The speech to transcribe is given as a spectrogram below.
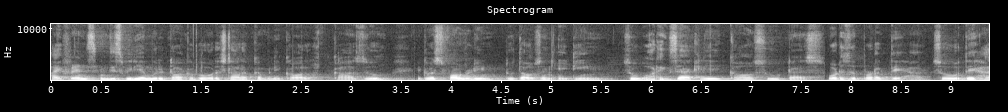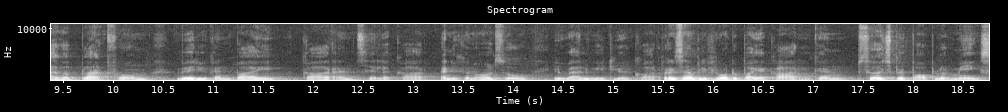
Hi friends, in this video I'm going to talk about a startup company called Cazoo. It was founded in 2018. So what exactly Cazoo does? What is the product they have? So they have a platform where you can buy car and sell a car. And you can also evaluate your car. For example if you want to buy a car you can search by popular makes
